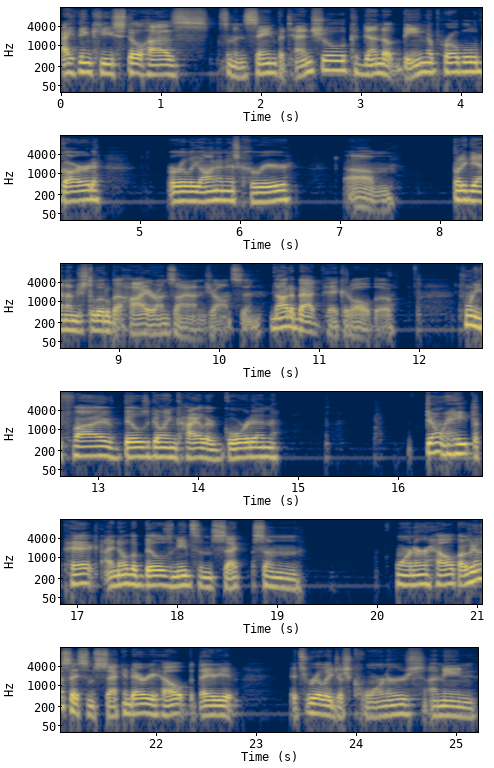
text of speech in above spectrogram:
I think he still has some insane potential, could end up being a Pro Bowl guard early on in his career. Um, but again, I'm just a little bit higher on Zion Johnson. Not a bad pick at all, though. 25, Bills going Kyler Gordon. Don't hate the pick. I know the Bills need some sec some corner help. I was gonna say some secondary help, but they it's really just corners. I mean,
